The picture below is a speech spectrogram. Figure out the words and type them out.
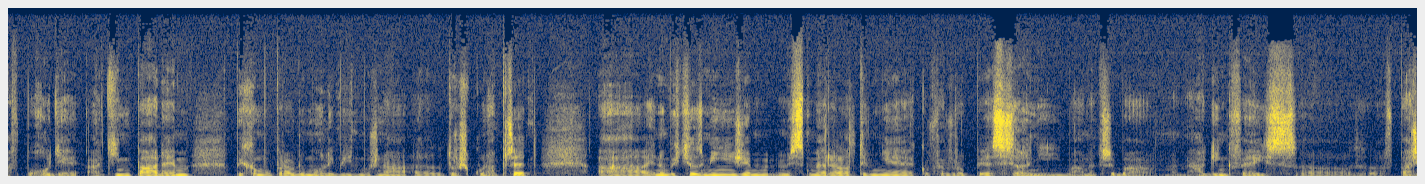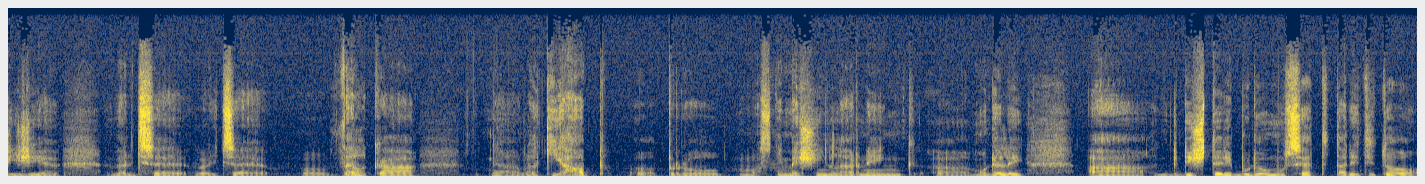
v pohodě a tím pádem bychom opravdu mohli být možná eh, trošku napřed. A jenom bych chtěl zmínit, že my jsme relativně jako v Evropě silní. Máme třeba Hugging Face v Paříži je velice, velice velká velký hub pro vlastně machine learning modely a když tedy budou muset tady tyto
